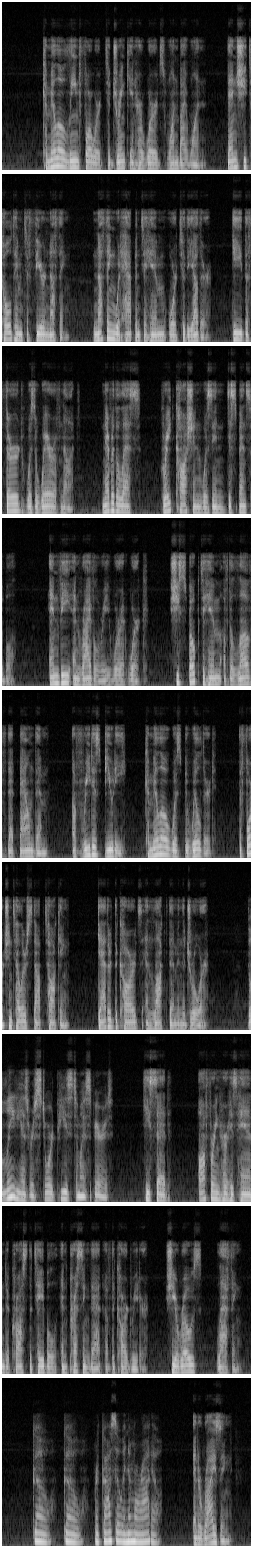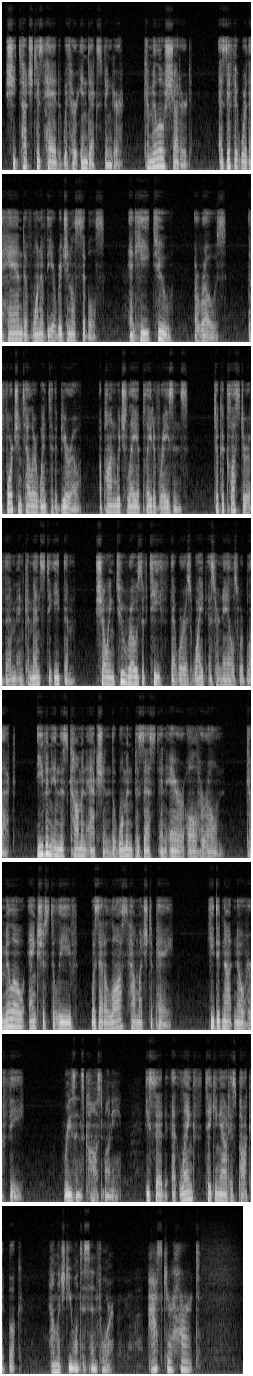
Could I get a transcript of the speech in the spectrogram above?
Camillo leaned forward to drink in her words one by one. Then she told him to fear nothing. Nothing would happen to him or to the other. He, the third, was aware of naught. Nevertheless, great caution was indispensable. Envy and rivalry were at work. She spoke to him of the love that bound them, of Rita's beauty. Camillo was bewildered. The fortune teller stopped talking, gathered the cards, and locked them in the drawer. The lady has restored peace to my spirit. he said, offering her his hand across the table and pressing that of the card reader. She arose, laughing, Go, go, ragazzo innamorato. and arising, she touched his head with her index finger. Camillo shuddered, as if it were the hand of one of the original Sibyls, and he, too, arose. The fortune teller went to the bureau, upon which lay a plate of raisins, took a cluster of them and commenced to eat them, showing two rows of teeth that were as white as her nails were black. Even in this common action the woman possessed an air all her own. Camillo, anxious to leave, was at a loss how much to pay. He did not know her fee. Reasons cost money. He said, at length taking out his pocketbook. How much do you want to send for? Ask your heart.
